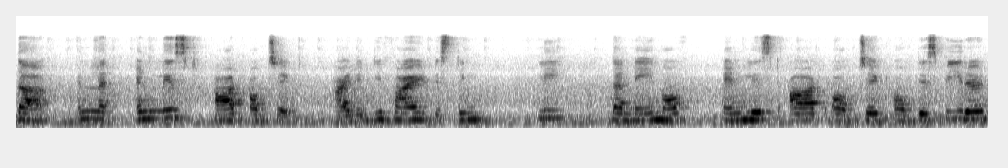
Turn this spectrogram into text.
the enlist art object. Identify distinctly the name of enlist art object of this period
